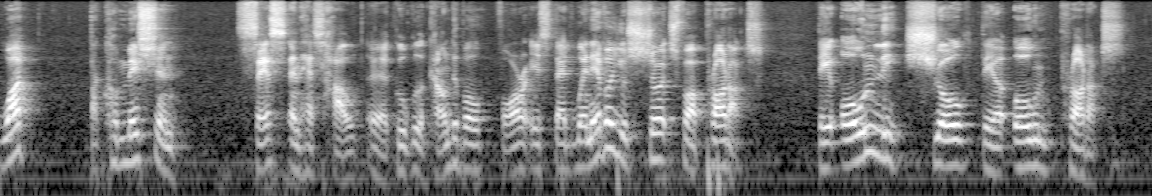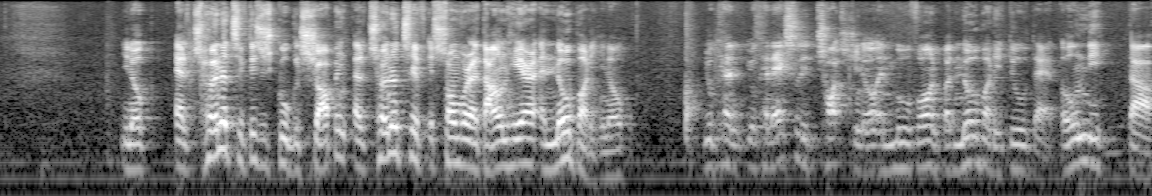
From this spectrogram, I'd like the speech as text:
what the commission says and has held uh, Google accountable for is that whenever you search for products, they only show their own products. You know, alternative, this is Google Shopping. Alternative is somewhere down here and nobody, you know, you can, you can actually touch, you know, and move on, but nobody do that. Only the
